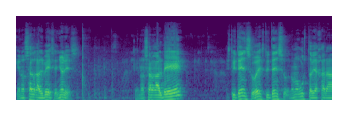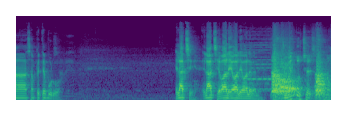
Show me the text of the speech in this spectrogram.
que no salga el B, señores. Que no salga el B Estoy tenso, eh, estoy tenso. No me gusta viajar a San Petersburgo. El H, el H, vale, vale, vale, vale. Juventus Chelsea, no.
